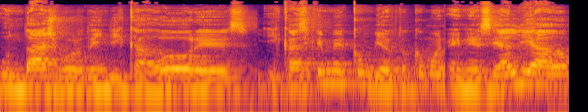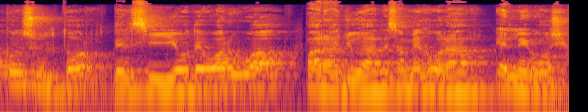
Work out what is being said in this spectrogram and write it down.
un dashboard de indicadores y casi que me convierto como en ese aliado consultor del CEO de Warua para ayudarles a mejorar el negocio.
